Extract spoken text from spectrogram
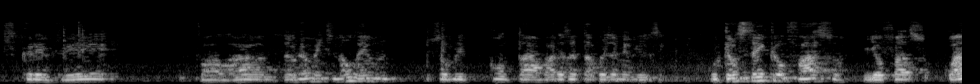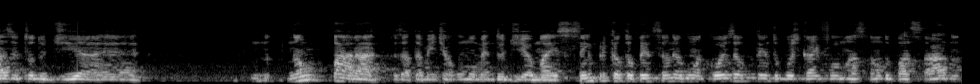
escrever, falar. Eu realmente não lembro sobre contar várias etapas da minha vida. Assim. O que eu sei que eu faço, e eu faço quase todo dia, é não parar exatamente em algum momento do dia, mas sempre que eu estou pensando em alguma coisa, eu tento buscar informação do passado,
